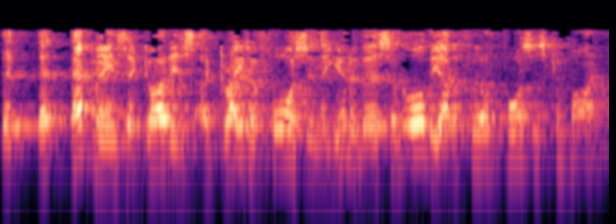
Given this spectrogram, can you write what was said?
That, that, that means that God is a greater force in the universe than all the other forces combined.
